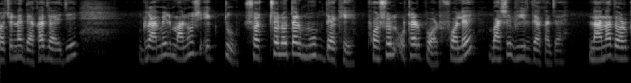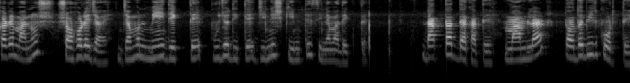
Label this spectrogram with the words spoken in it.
রচনায় দেখা যায় যে, গ্রামের মানুষ একটু সচ্ছলতার মুখ দেখে ফসল ওঠার পর ফলে বাসে ভিড় দেখা যায়। নানা দরকারে মানুষ শহরে যায়, যেমন মেয়ে দেখতে, পুজো দিতে, জিনিস কিনতে, সিনেমা দেখতে। ডাক্তার দেখাতে, মামলার তদবির করতে।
